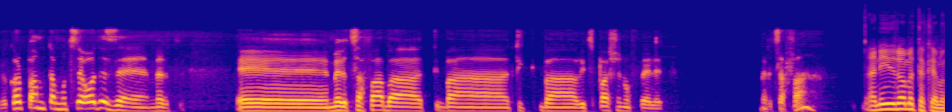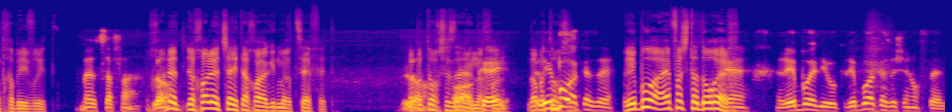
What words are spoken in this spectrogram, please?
וכל פעם אתה מוצא עוד איזה מר, אה, מרצפה בת, בת, ברצפה שנופלת. מרצפה? אני לא מתקן אותך בעברית. מרצפה, יכול לא? להיות- יכול להיות שהיית יכול להגיד מרצפת. לא בטוח שזה היה אוקיי. נכון. לא ריבוע כזה, ריבוע, איפה שאתה דורך. כן, ריבוע דיוק, ריבוע כזה שנופל.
